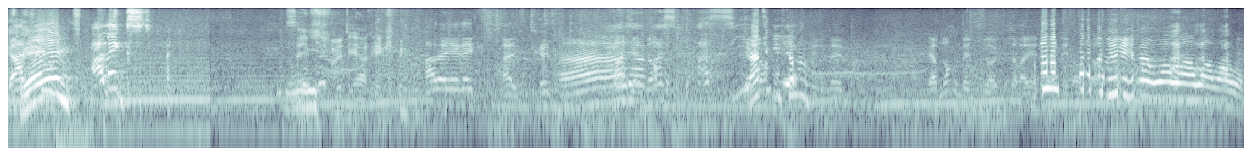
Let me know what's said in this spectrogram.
Ganz Rennt! Alex! Selbst schuld, Erik. Hallo, Erik. Tritt. Ah, Alter, noch- was ja, passiert komm. Wir haben noch einen Menschen, Leute, dabei. Wow, wow, wow, wow.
